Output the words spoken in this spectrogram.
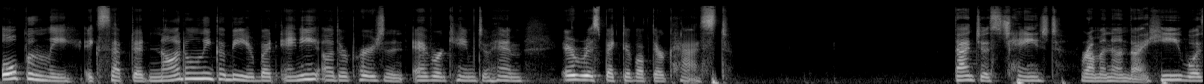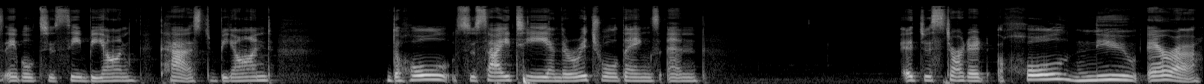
openly accepted not only Kabir but any other person ever came to him, irrespective of their caste that just changed Ramananda. He was able to see beyond caste, beyond the whole society and the ritual things, and it just started a whole new era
